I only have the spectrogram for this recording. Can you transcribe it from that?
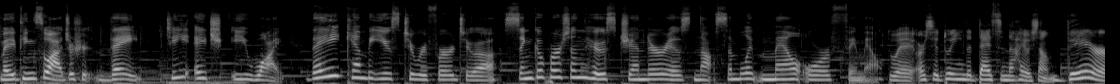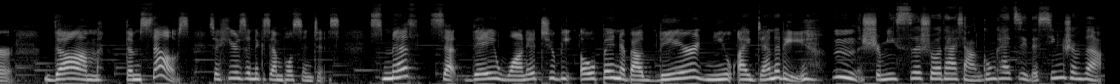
没听错啊，就是 they。 T H E Y. They can be used to refer to a single person whose gender is not simply male or female. 对，而且对应的代词呢，还有像 their, them, themselves. So here's an example sentence. Smith said they wanted to be open about their new identity. 嗯，史密斯说他想公开自己的新身份啊。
